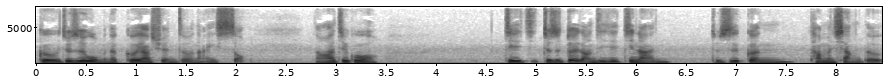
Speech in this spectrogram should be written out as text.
歌？就是我们的歌要选择哪一首？”然后结果姐姐就是队长姐姐，竟然就是跟他们想的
